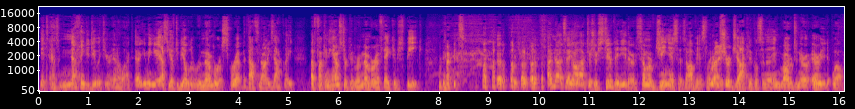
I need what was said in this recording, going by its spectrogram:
It has nothing to do with your intellect. Uh, you mean yes, you have to be able to remember a script, but that's not exactly a fucking hamster could remember if they could speak. Right. I'm not saying all actors are stupid either. Some are geniuses, obviously. I'm Right. sure Jack Nicholson and Robert De Niro, are, well,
